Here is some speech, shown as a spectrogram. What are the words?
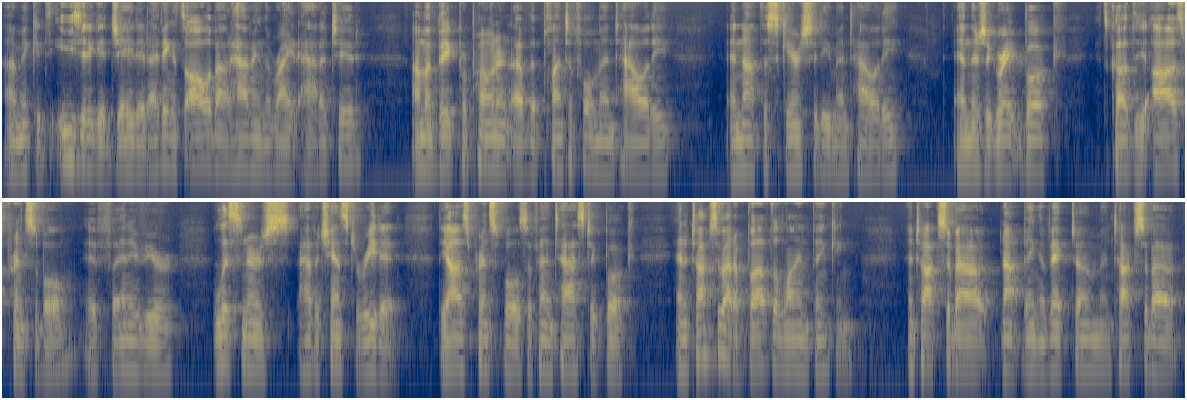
Um, it gets easy to get jaded. I think it's all about having the right attitude. I'm a big proponent of the plentiful mentality and not the scarcity mentality. And there's a great book. It's called The Oz Principle. If any of your listeners have a chance to read it, The Oz Principle is a fantastic book. And it talks about above the line thinking and talks about not being a victim and talks about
